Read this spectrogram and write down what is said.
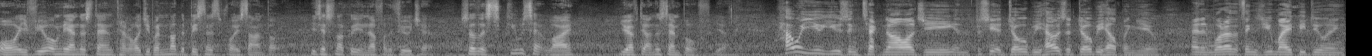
or if you only understand technology but not the business, for example, it's just not good enough for the future. So the skill set wise, you have to understand both. Yeah. How are you using technology, and especially Adobe, how is Adobe helping you? And then what other things you might be doing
